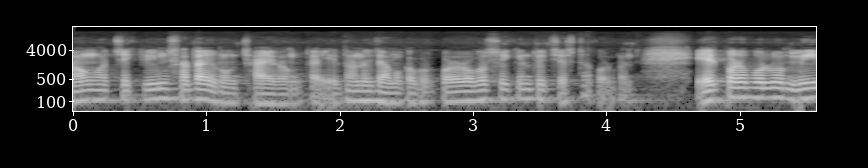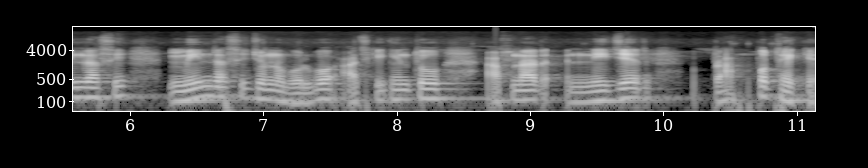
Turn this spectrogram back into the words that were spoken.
রং হচ্ছে ক্রিম সাদা এবং ছাই রং তাই এ ধরনের জামাকাপড় পরার অবশ্যই কিন্তু চেষ্টা করবেন। এরপরে বলব মিন রাশি। মিন রাশির জন্য বলব, আজকে কিন্তু আপনার নিজের প্রাপ্য থেকে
